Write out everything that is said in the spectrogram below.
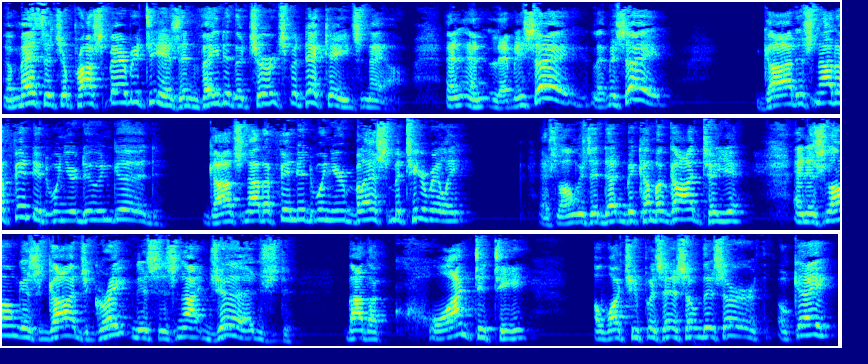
The message of prosperity has invaded the church for decades now. And, and let me say, let me say, God is not offended when you're doing good. God's not offended when you're blessed materially, as long as it doesn't become a God to you. And as long as God's greatness is not judged by the quantity of what you possess on this earth, okay?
